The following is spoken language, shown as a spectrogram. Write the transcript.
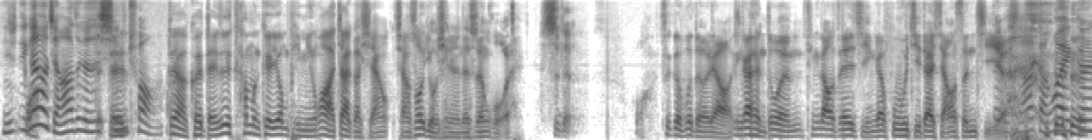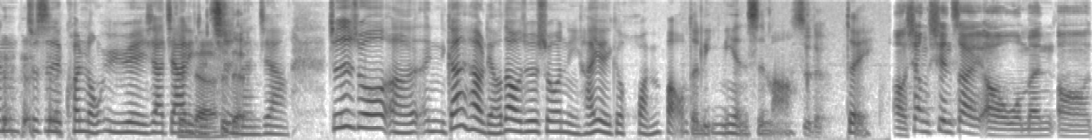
你你刚刚讲到这个是新创，对啊，可等于是他们可以用平民化的价格享享受有钱人的生活嘞。是的。哇，这个不得了！应该很多人听到这一集，应该迫不及待想要升级了，想要赶快跟就是昆龙预约一下家里的智能，这样。就是说，呃，你刚才还有聊到，就是说你还有一个环保的理念是吗？是的，对。哦、呃，像现在呃，我们呃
